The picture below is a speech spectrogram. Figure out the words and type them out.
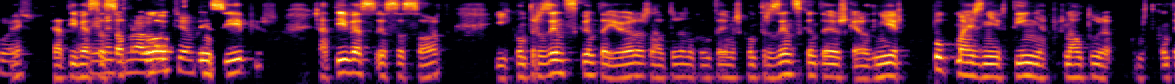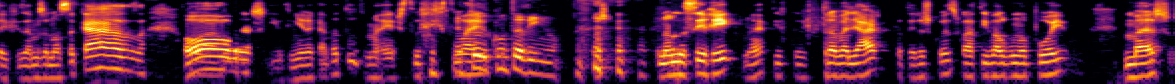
Pois. É? Já tive essa sorte logo dos princípios, já tive essa, essa sorte e com 350 euros, na altura não contei, mas com 350 euros, que era o dinheiro pouco mais dinheiro tinha, porque na altura, como te contei, fizemos a nossa casa, obras, e o dinheiro acaba tudo, não é? Isto, isto é vai... tudo contadinho. Não nasci rico, não é? Tive que trabalhar para ter as coisas, claro, tive algum apoio, mas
